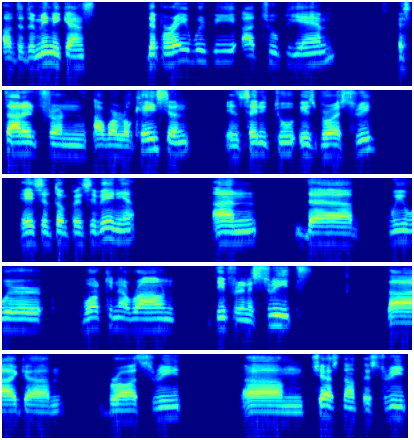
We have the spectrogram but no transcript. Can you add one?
of the Dominicans. The parade will be at 2 p.m. Started from our location in 32 East Broad Street, Hazleton, Pennsylvania. And the we were walking around different streets like um, Broad Street, um, Chestnut Street,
